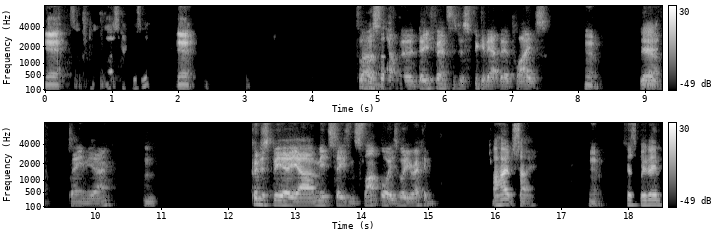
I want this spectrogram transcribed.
Yeah, last week, wasn't it? yeah, It's almost Um, like the defense has just figured out their plays. yeah. Yeah. Team, you know. Hmm. Could just be a uh, mid-season slump, boys. What do you reckon? I hope so. Yeah. Because we've been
